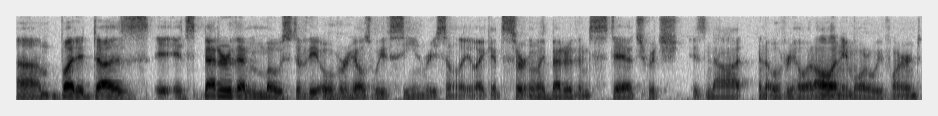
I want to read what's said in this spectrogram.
um, but it does. it- It's better than most of the overheals we've seen recently. Like it's certainly better than Stitch, which is not an overheal at all anymore. We've learned.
